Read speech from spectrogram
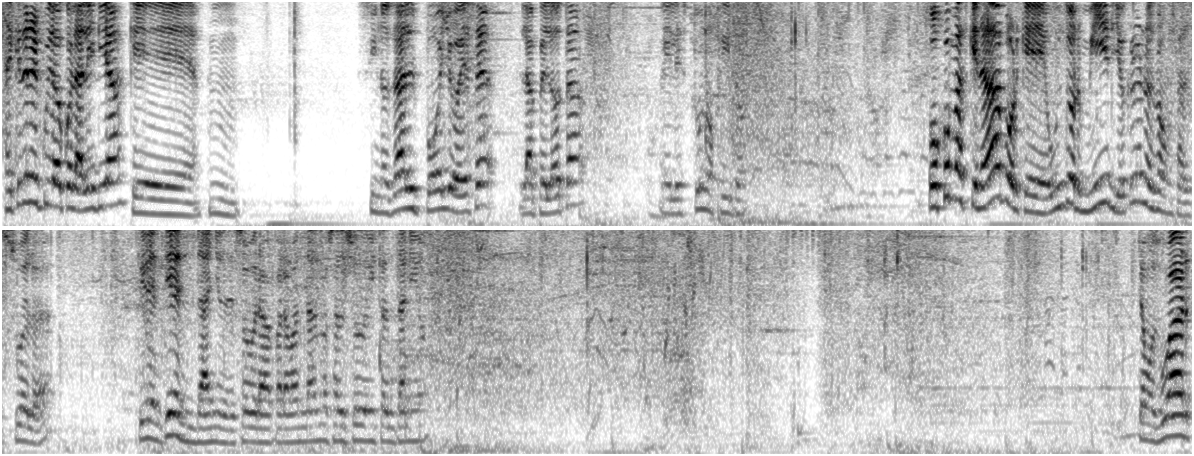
Hay que tener cuidado con la lilia, que... Hmm, si nos da el pollo ese, la pelota, el stun, ojito. Ojo más que nada porque un dormir, yo creo que nos vamos al suelo, ¿eh? Tienen, daño de sobra para mandarnos al suelo instantáneo. Quitamos Ward.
